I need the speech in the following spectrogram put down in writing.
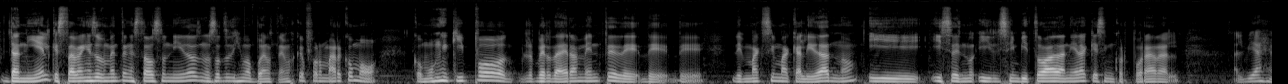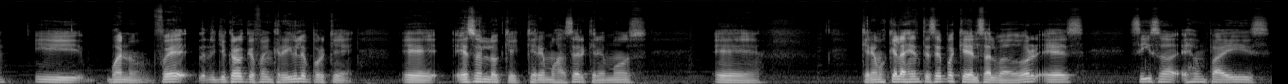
Daniel, que estaba en ese momento en Estados Unidos, nosotros dijimos, bueno, tenemos que formar como, como un equipo verdaderamente de, de, de, máxima calidad, ¿no? Y, y, se, y, se, invitó a Daniel a que se incorporara al, al, viaje. Y bueno, fue, yo creo que fue increíble porque eh, eso es lo que queremos hacer, queremos, eh, queremos que la gente sepa que El Salvador es, sí, es un país,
